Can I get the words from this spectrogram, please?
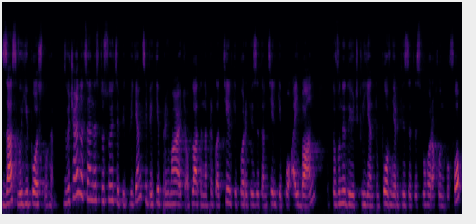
за свої послуги. Звичайно, це не стосується підприємців, які приймають оплати, наприклад, тільки по реквізитам, тільки по IBAN, тобто вони дають клієнту повні реквізити свого рахунку ФОП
